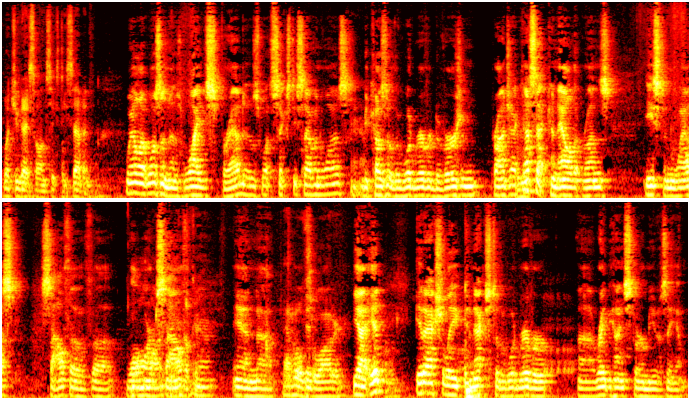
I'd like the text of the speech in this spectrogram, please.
what you guys saw in '67? Well, it wasn't as widespread as what 67 was yeah. because of the Wood River Diversion Project. Mm-hmm. That's that canal that runs east and west, south of uh, Walmart, Walmart, South. Okay. And uh, that holds it, the water. Yeah, it it actually connects to the Wood River uh, right behind Stuhr Museum.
